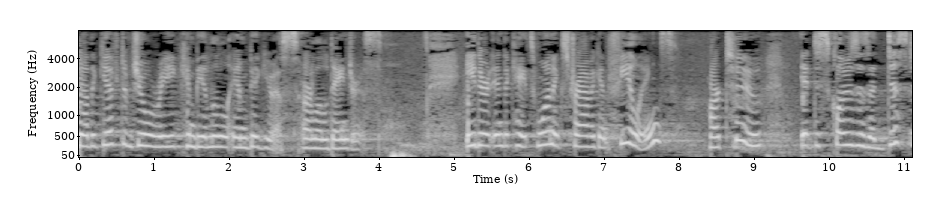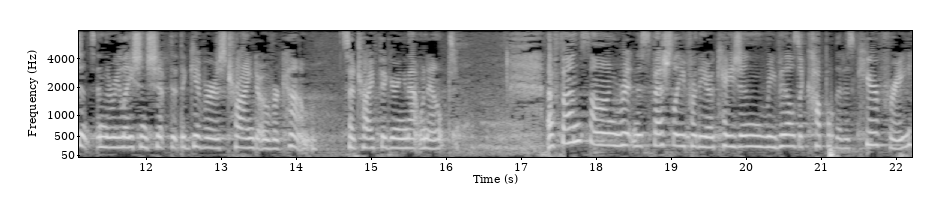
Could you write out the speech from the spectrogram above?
Now, the gift of jewelry can be a little ambiguous or a little dangerous. Either it indicates one, extravagant feelings, or two, it discloses a distance in the relationship that the giver is trying to overcome. So try figuring that one out. A fun song written especially for the occasion reveals a couple that is carefree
